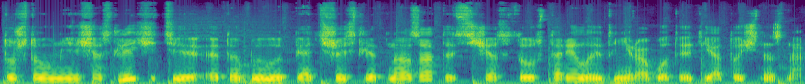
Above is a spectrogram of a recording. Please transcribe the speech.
то, что вы мне сейчас лечите, это было 5-6 лет назад, а сейчас это устарело, это не работает, я точно знаю.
